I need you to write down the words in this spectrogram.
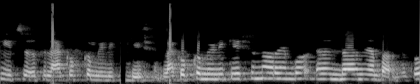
features lack of communication lack of communication എന്ന് പറയുമ്പോൾ എന്താണെന്ന് ഞാൻ പറഞ്ഞു സോ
